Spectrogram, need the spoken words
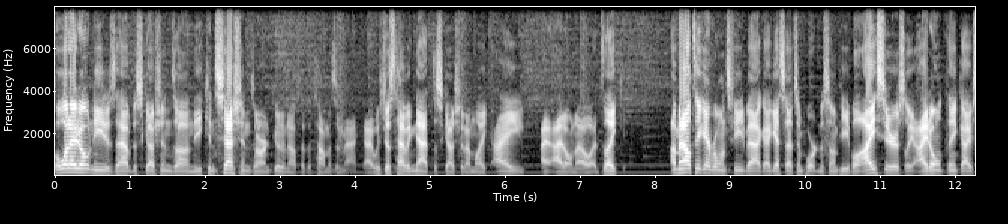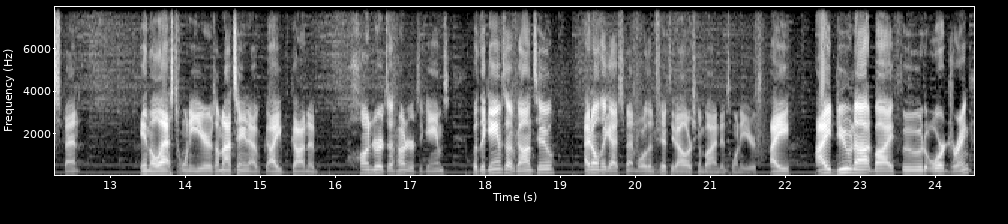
But what I don't need is to have discussions on the concessions aren't good enough at the Thomas and Mack. I was just having that discussion. I'm like, I, I, I don't know. It's like, I mean, I'll take everyone's feedback. I guess that's important to some people. I seriously, I don't think I've spent in the last 20 years. I'm not saying I've, I've gone to hundreds and hundreds of games, but the games I've gone to, I don't think I've spent more than fifty dollars combined in 20 years. I, I do not buy food or drink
